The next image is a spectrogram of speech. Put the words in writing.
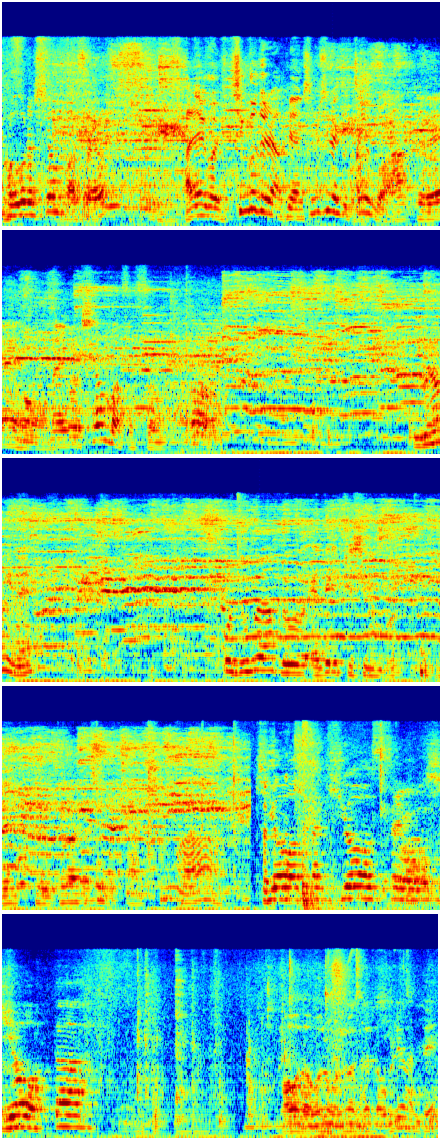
거기로 시험 봤어요? 아니, 이거 친구들이랑 그냥 심심해서 찍은 거야. 아 그래? 어. 나 이거 시험 봤었어 이거 형이네 어 누구야 그 애드립 주시는 분? 네그 고등학교 친구 아 친구야 귀여웠다 귀여웠어 귀여웠다 어나 오늘 오늘 lovely한데?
